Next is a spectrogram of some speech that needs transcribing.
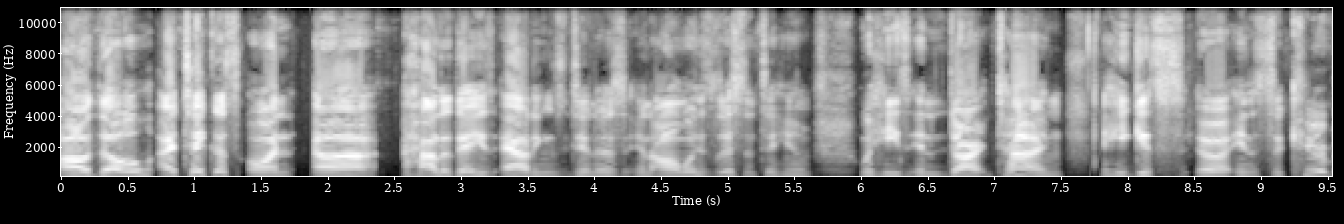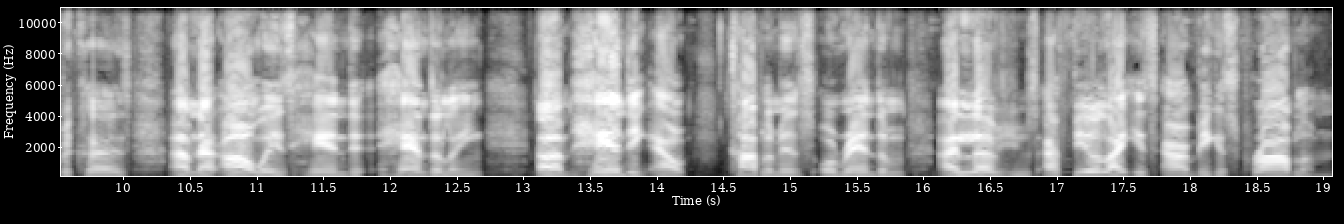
Although I take us on uh, holidays, outings, dinners, and always listen to him when he's in dark time. He gets uh, insecure because I'm not always hand handling, um, handing out compliments or random "I love yous." I feel like it's our biggest problem.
